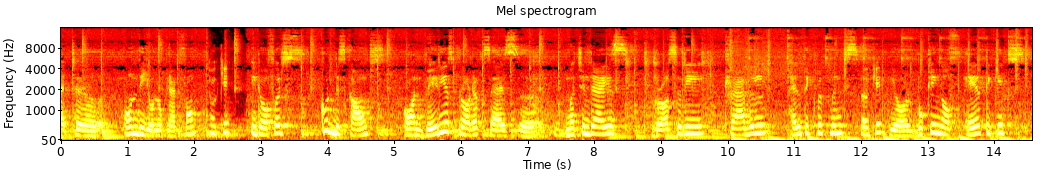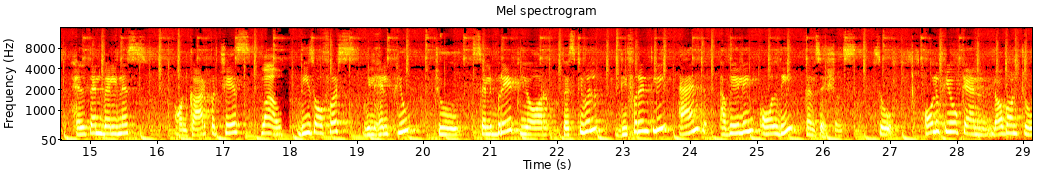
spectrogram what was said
at uh, on the Yono platform. Okay. It offers good discounts on various products as uh, merchandise, grocery, travel, health equipments, Okay. your booking of air tickets, health and wellness on car purchase, Wow. these offers will help you to celebrate your festival differently and availing all the concessions. So, all of you can log on to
